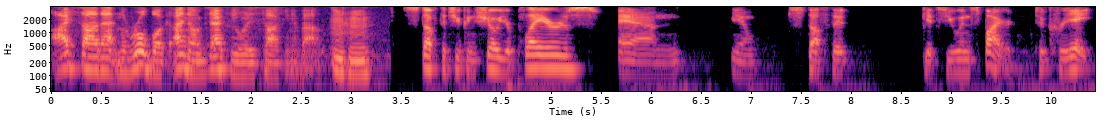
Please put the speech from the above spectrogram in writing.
I saw that in the rule book. I know exactly what he's talking about. Mm-hmm. Stuff that you can show your players, and you know, stuff that gets you inspired to create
